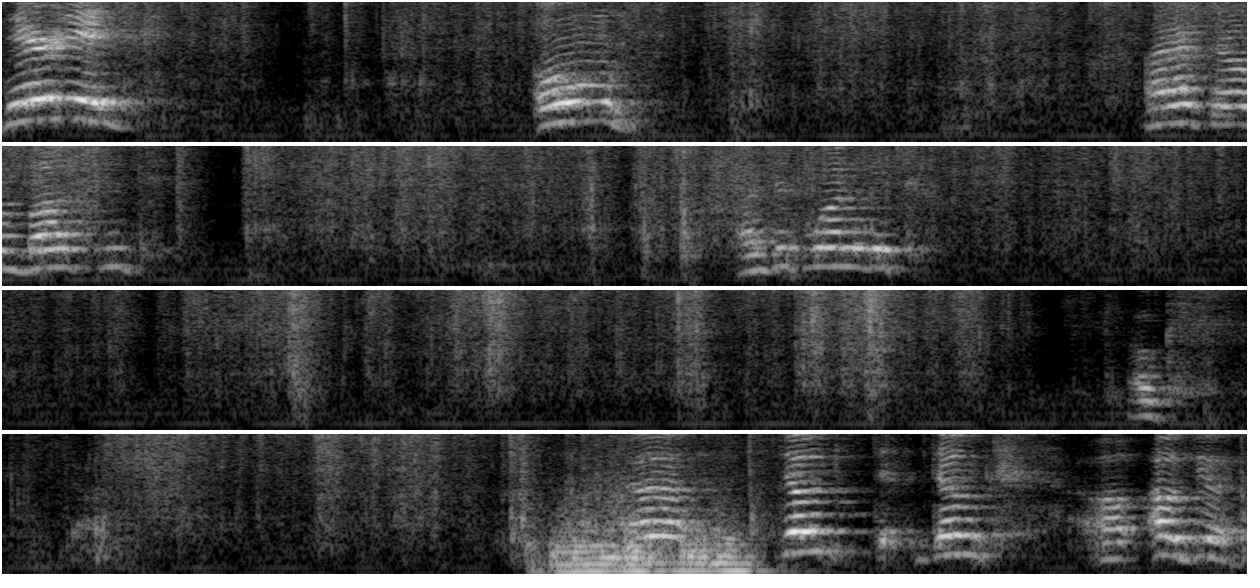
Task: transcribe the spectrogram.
There it is. Oh, I have to unbox it. I just wanted to. Okay. Uh, don't, don't. I'll, I'll do it.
